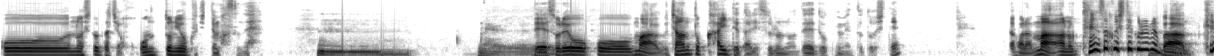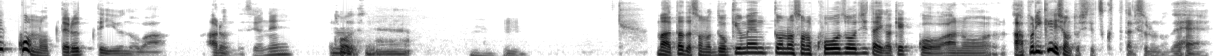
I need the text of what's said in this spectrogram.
この人たちは本当によく知ってますね。うん。で、それをこう、まあちゃんと書いてたりするので、ドキュメントとして。だからまあ、あの検索してくれれば結構載ってるっていうのはあるんですよね。そうですね。うんまあ、ただそのドキュメントのその構造自体が結構、あの、アプリケーションとして作ってたりするので、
